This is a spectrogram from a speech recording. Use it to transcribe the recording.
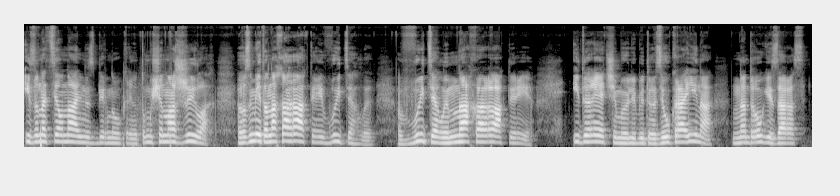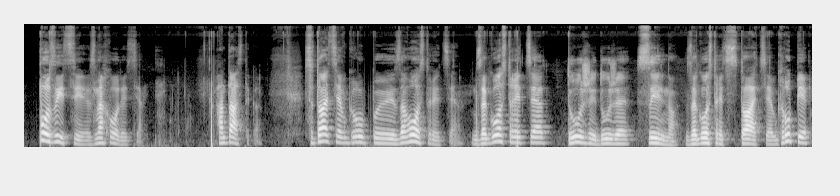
і за національну збірну України, тому що на жилах, розумієте, на характері витягли. Витягли на характері. І, до речі, мої любі друзі, Україна на другій зараз позиції знаходиться. Фантастика. Ситуація в групі загострюється. Загострюється дуже-дуже сильно. Загострюється ситуація в групі.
